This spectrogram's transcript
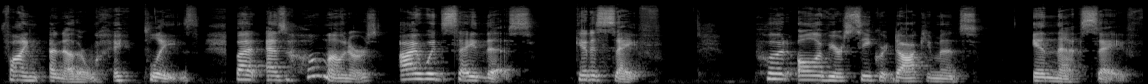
Find another way, please. But as homeowners, I would say this get a safe. Put all of your secret documents in that safe.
